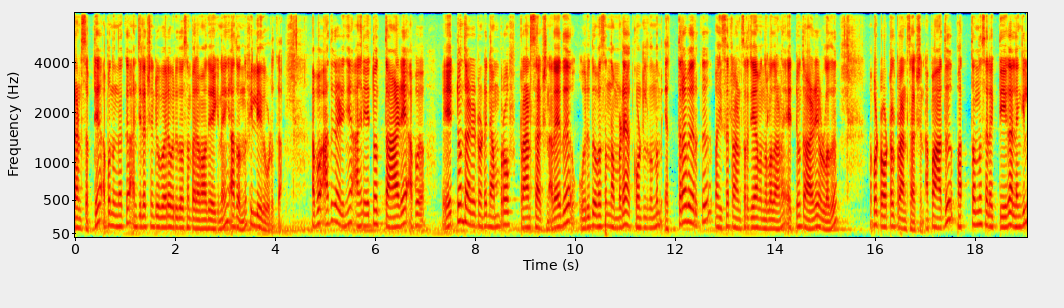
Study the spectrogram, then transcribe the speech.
കൺസെപ്റ്റ് അപ്പോൾ നിങ്ങൾക്ക് അഞ്ച് ലക്ഷം രൂപ വരെ ഒരു ദിവസം പരമാവധി അയക്കണമെങ്കിൽ അതൊന്ന് ഫില്ല് ചെയ്ത് കൊടുക്കുക. അപ്പോൾ അത് കഴിഞ്ഞ് അതിന് ഏറ്റവും താഴെ അപ്പോൾ ഏറ്റവും താഴെയായിട്ടുണ്ട് നമ്പർ ഓഫ് ട്രാൻസാക്ഷൻ അതായത് ഒരു ദിവസം നമ്മുടെ അക്കൗണ്ടിൽ നിന്നും എത്ര പേർക്ക് പൈസ ട്രാൻസ്ഫർ ചെയ്യാമെന്നുള്ളതാണ് ഏറ്റവും താഴെയുള്ളത്. അപ്പോൾ ടോട്ടൽ ട്രാൻസാക്ഷൻ അപ്പോൾ അത് പത്തൊന്ന് സെലക്ട് ചെയ്യുക അല്ലെങ്കിൽ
